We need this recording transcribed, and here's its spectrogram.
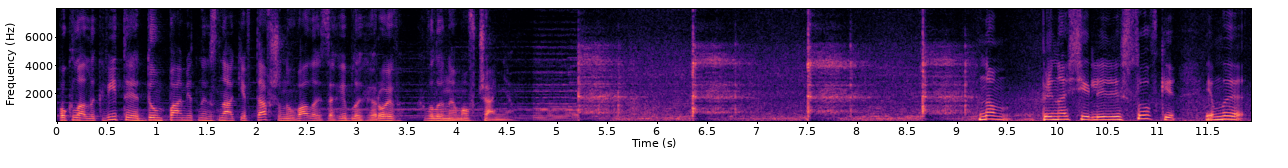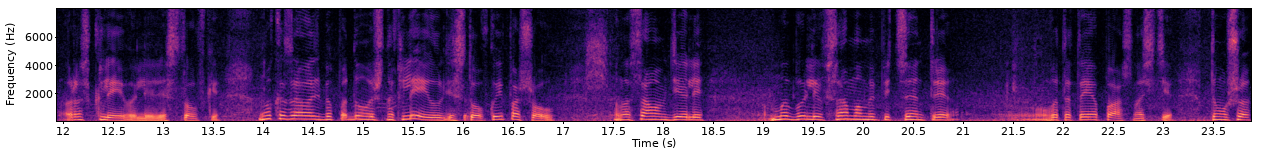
поклали квіти до пам'ятних знаків та вшанували загиблих героїв хвилиною мовчання. Нам приносили листовки, и мы расклеивали листовки. Ну, казалось бы, подумаешь, наклеил листовку и пошел. Но на самом деле мы были в самом эпицентре вот этой опасности, потому что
